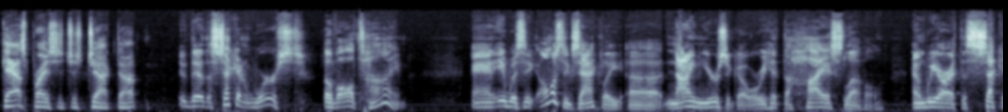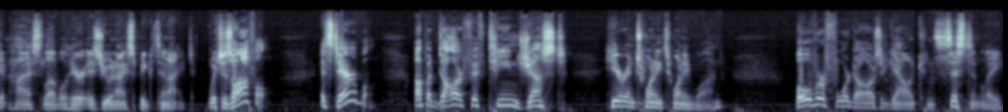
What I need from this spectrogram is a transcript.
gas prices just jacked up. They're the second worst of all time. And it was almost exactly uh, nine years ago where we hit the highest level. And we are at the second highest level here as you and I speak tonight, which is awful. It's terrible. Up $1.15 just here in 2021. Over $4 a gallon consistently.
